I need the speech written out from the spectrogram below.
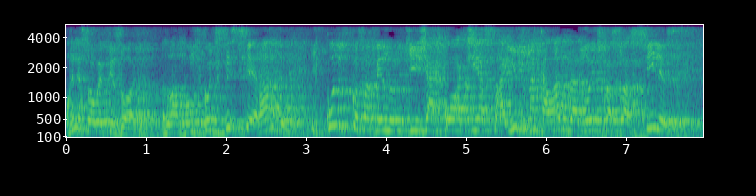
Olha só o episódio. Labão ficou desesperado e quando ficou sabendo que Jacó tinha saído na calada da noite com as suas filhas,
